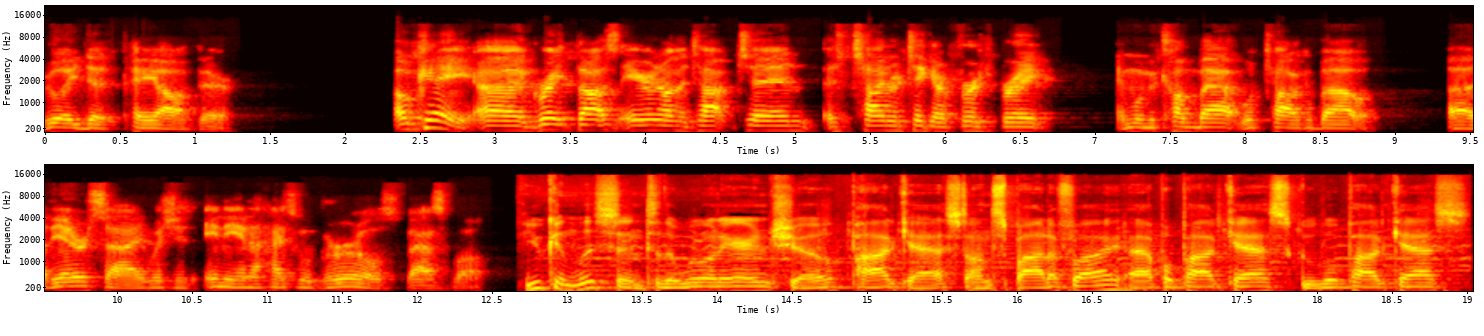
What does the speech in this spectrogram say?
really does pay off there. Okay, uh, great thoughts, Aaron, on the top 10. It's time to take our first break. And when we come back, we'll talk about uh, the other side, which is Indiana High School girls basketball. You can listen to the Will and Aaron Show podcast on Spotify, Apple Podcasts, Google Podcasts,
